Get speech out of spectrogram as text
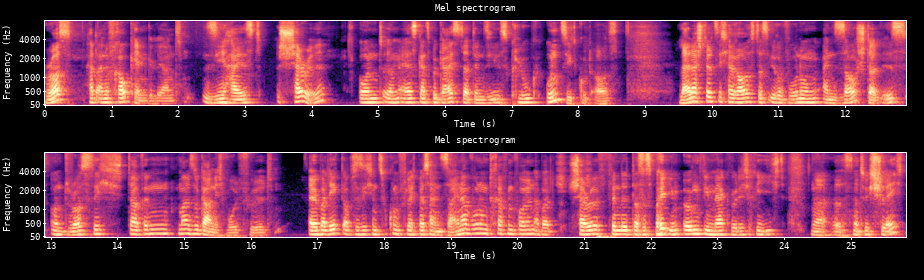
Ross hat eine Frau kennengelernt. Sie heißt Cheryl und ähm, er ist ganz begeistert, denn sie ist klug und sieht gut aus. Leider stellt sich heraus, dass ihre Wohnung ein Saustall ist und Ross sich darin mal so gar nicht wohlfühlt. Er überlegt, ob sie sich in Zukunft vielleicht besser in seiner Wohnung treffen wollen, aber Cheryl findet, dass es bei ihm irgendwie merkwürdig riecht. Na, das ist natürlich schlecht.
